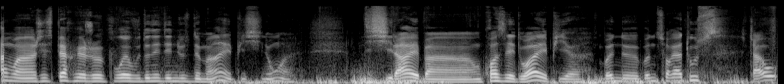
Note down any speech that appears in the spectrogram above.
ben, j'espère que je pourrai vous donner des news demain. Et puis sinon, euh, d'ici là, eh ben, on croise les doigts. Et puis euh, bonne, bonne soirée à tous. Ciao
